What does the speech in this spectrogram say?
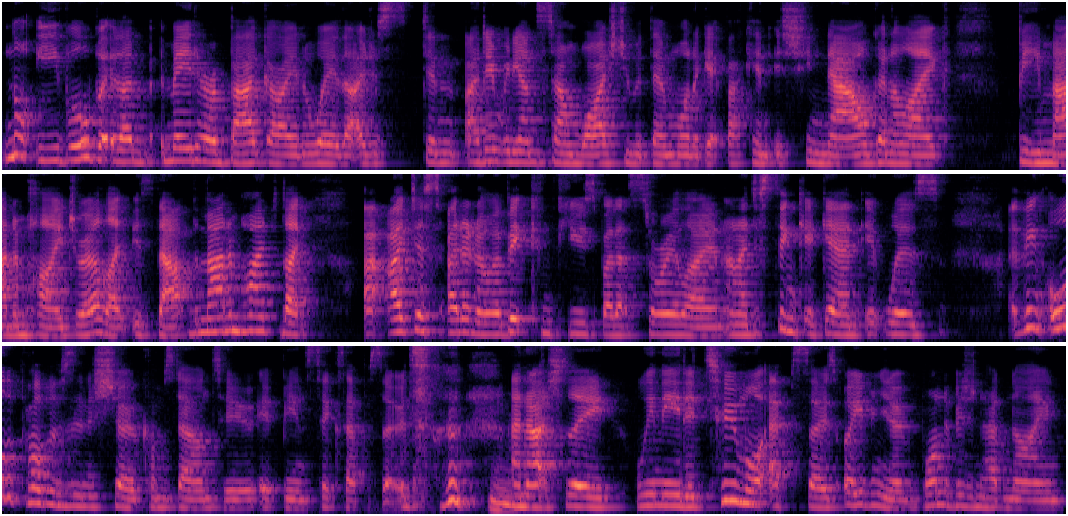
not evil, but it um, made her a bad guy in a way that I just didn't, I didn't really understand why she would then want to get back in. Is she now going to, like, be Madam Hydra? Like, is that the Madam Hydra? Like, I, I just, I don't know, I'm a bit confused by that storyline. And I just think, again, it was, I think all the problems in this show comes down to it being six episodes. Hmm. and actually, we needed two more episodes, or even, you know, WandaVision had nine,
